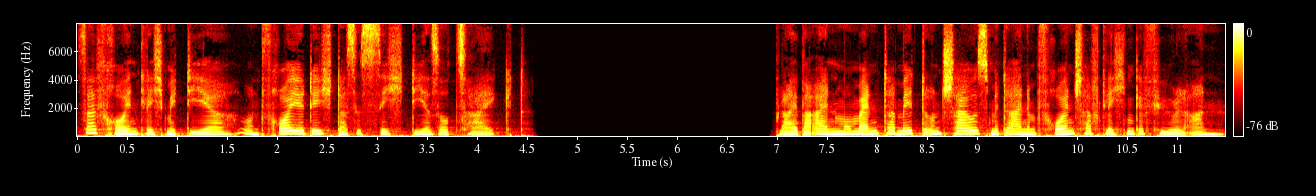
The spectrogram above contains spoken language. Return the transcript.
Sei freundlich mit dir und freue dich, dass es sich dir so zeigt. Bleibe einen Moment damit und schau es mit einem freundschaftlichen Gefühl an.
